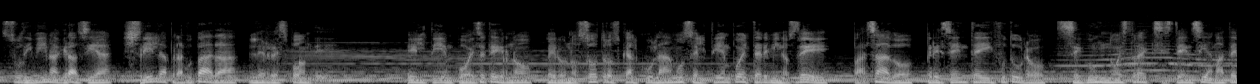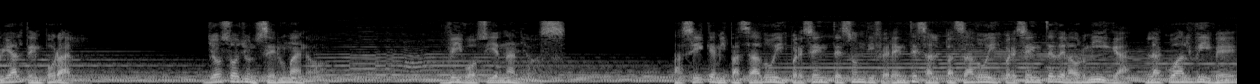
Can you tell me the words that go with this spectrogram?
Su divina gracia, Srila Prabhupada, le responde. El tiempo es eterno, pero nosotros calculamos el tiempo en términos de pasado, presente y futuro, según nuestra existencia material temporal. Yo soy un ser humano. Vivo 100 años. Así que mi pasado y presente son diferentes al pasado y presente de la hormiga, la cual vive,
